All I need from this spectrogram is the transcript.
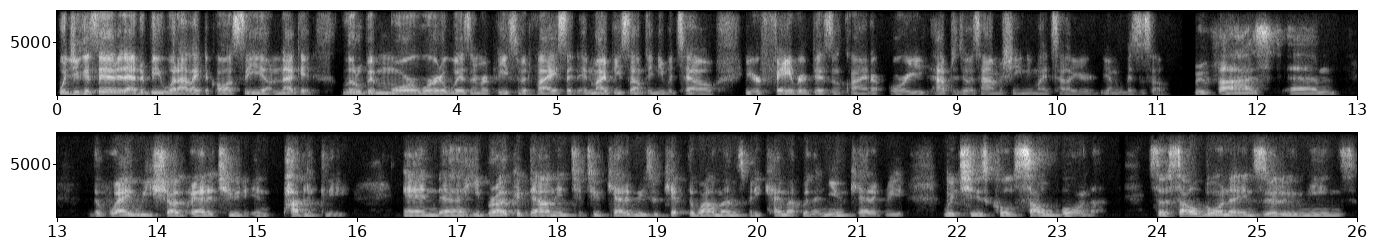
would you consider that to be what I like to call a CEO nugget? A little bit more word of wisdom or piece of advice. It, it might be something you would tell your favorite business client, or you hop into a time machine, you might tell your young business self. Revised um, the way we show gratitude in publicly and uh, he broke it down into two categories. We kept the wow moments, but he came up with a new category, which is called Sawubona. So Sawubona in Zulu means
